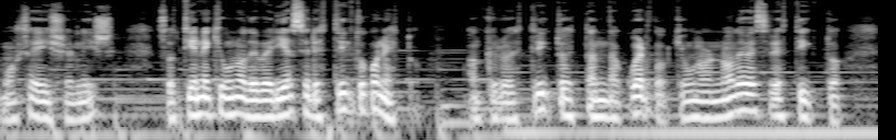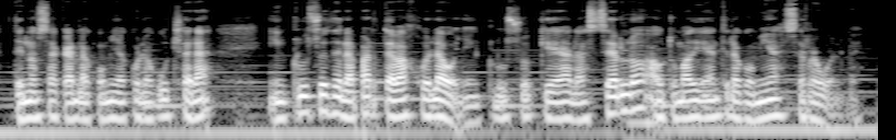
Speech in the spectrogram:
Moshe Ishelish, sostiene que uno debería ser estricto con esto, aunque los estrictos están de acuerdo que uno no debe ser estricto de no sacar la comida con la cuchara, incluso desde la parte de abajo de la olla, incluso que al hacerlo automáticamente la comida se revuelve.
